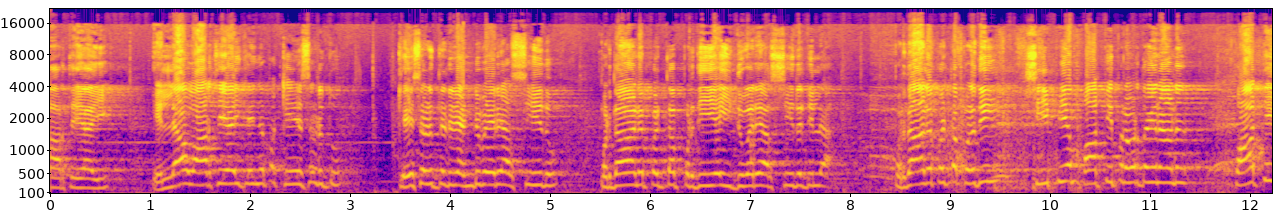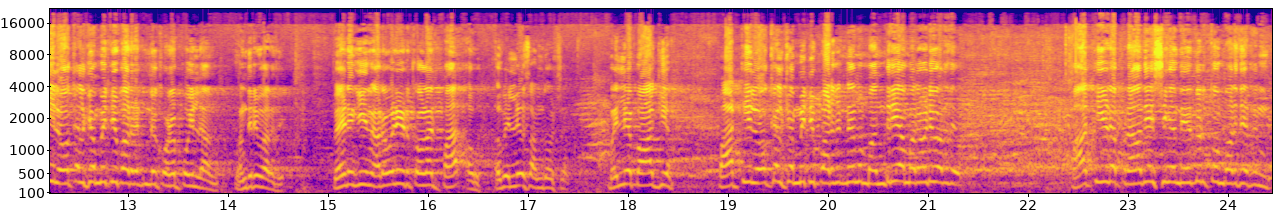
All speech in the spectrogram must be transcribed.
വാർത്തയായി. എല്ലാ വാർത്തയായി കഴിഞ്ഞപ്പോൾ കേസെടുത്തു. കേസെടുത്തിട്ട് രണ്ടുപേരെ അറസ്റ്റ് ചെയ്തു. പ്രധാനപ്പെട്ട പ്രതിയെ ഇതുവരെ അറസ്റ്റ് ചെയ്തിട്ടില്ല. പ്രധാനപ്പെട്ട പ്രതി സി പി എം പാർട്ടി പ്രവർത്തകനാണ്. പാർട്ടി ലോക്കൽ കമ്മിറ്റി പറഞ്ഞിട്ടുണ്ട് കുഴപ്പമില്ല എന്ന് മന്ത്രി പറഞ്ഞു വേണമെങ്കിൽ നടപടി എടുത്തോളാൻ വലിയ സന്തോഷം. വലിയ ഭാഗ്യം. പാർട്ടി ലോക്കൽ കമ്മിറ്റി പറഞ്ഞിട്ടുണ്ടെന്ന് മന്ത്രിയാണ് മറുപടി പറഞ്ഞത്. പാർട്ടിയുടെ പ്രാദേശിക നേതൃത്വം പറഞ്ഞിട്ടുണ്ട്.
